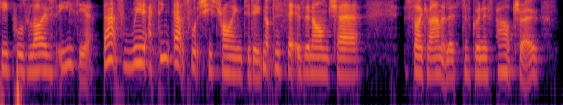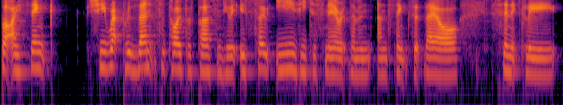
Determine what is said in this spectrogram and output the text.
people's lives easier. That's really, I think that's what she's trying to do. Not to sit as an armchair psychoanalyst of Gwyneth Paltrow, but I think she represents a type of person who it is so easy to sneer at them and, and think that they are cynically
